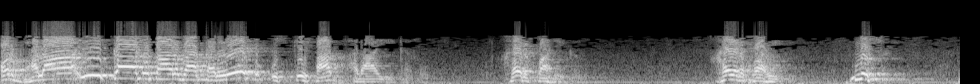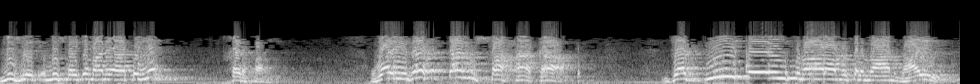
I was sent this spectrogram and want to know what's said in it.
اور بھلائی کا مطالبہ کرے تو اس کے ساتھ بھلائی کرو، خیر خواہی کرو۔ خیر خواہی۔ نسخ نسخے کے معنی آتے ہیں خیر خواہی۔ وہی رتن سہا کا جب بھی کوئی تمہارا مسلمان بھائی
